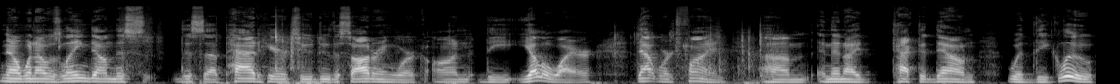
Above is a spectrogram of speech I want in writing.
now, when I was laying down this this uh, pad here to do the soldering work on the yellow wire, that worked fine. Um, and then I tacked it down with the glue,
